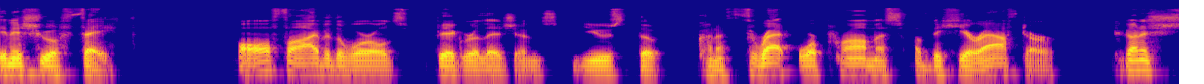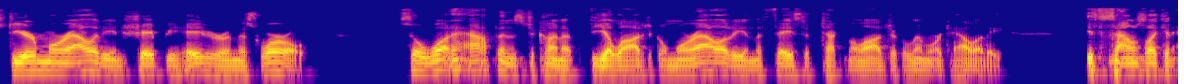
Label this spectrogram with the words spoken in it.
an issue of faith, all five of the world's big religions use the kind of threat or promise of the hereafter to kind of steer morality and shape behavior in this world. So what happens to kind of theological morality in the face of technological immortality? It sounds like an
